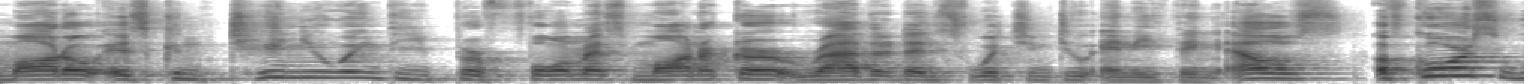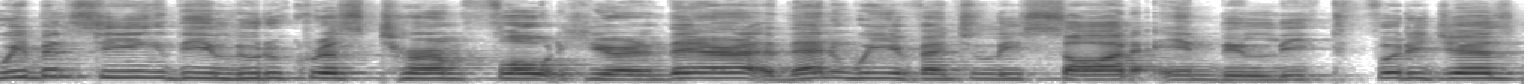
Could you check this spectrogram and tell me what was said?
model is continuing the performance moniker rather than switching to anything else. Of course, we've been seeing the ludicrous term float here and there, then we eventually saw it in the leaked footages,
